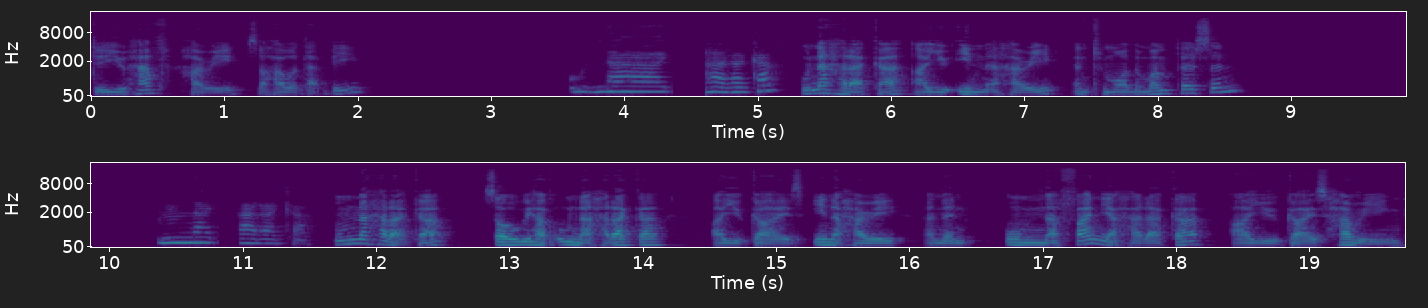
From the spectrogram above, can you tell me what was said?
do you have hurry? So, how would that be? Una haraka. Una haraka, are you in a hurry? And to more than one person? Mna haraka. Umna haraka. So we have umna haraka, are you guys in a hurry? And then umna fanya haraka, are you guys hurrying?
